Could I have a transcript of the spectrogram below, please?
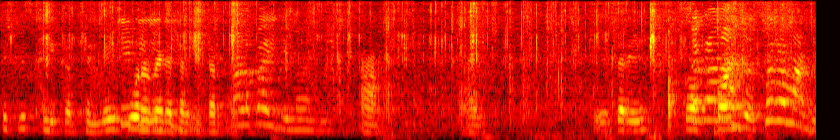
पिशवीच खाली करते लय पोरं वेड्यासारखी करते मला पाहिजे माझी. हा आहे. हे तरी सगळं माझं सगळं माझं.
